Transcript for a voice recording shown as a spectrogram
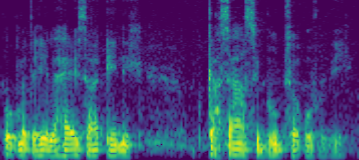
ook met de hele heisa, enig cassatieberoep zou overwegen.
